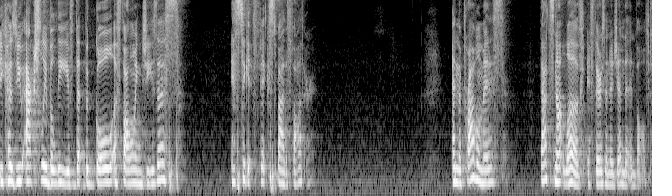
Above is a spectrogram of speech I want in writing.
because you actually believe that the goal of following Jesus is to get fixed by the Father. And the problem is, that's not love if there's an agenda involved.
